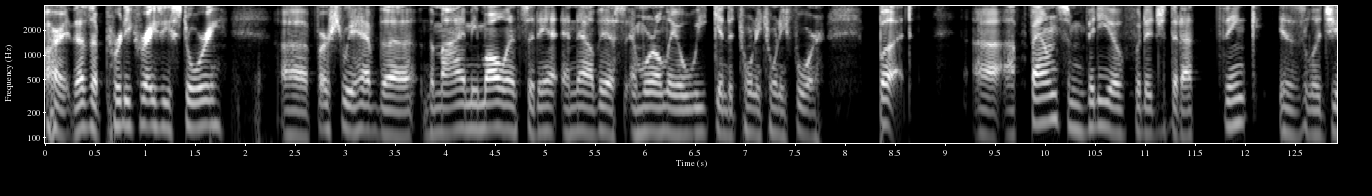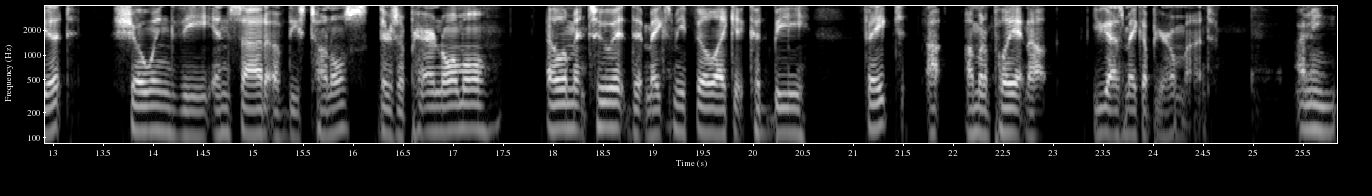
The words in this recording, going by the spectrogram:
All right, that's a pretty crazy story. Uh, first, we have the the Miami Mall incident, and now this, and we're only a week into 2024. But uh, I found some video footage that I think is legit, showing the inside of these tunnels. There's a paranormal element to it that makes me feel like it could be faked. I, I'm gonna play it now. You guys make up your own mind. I mean,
